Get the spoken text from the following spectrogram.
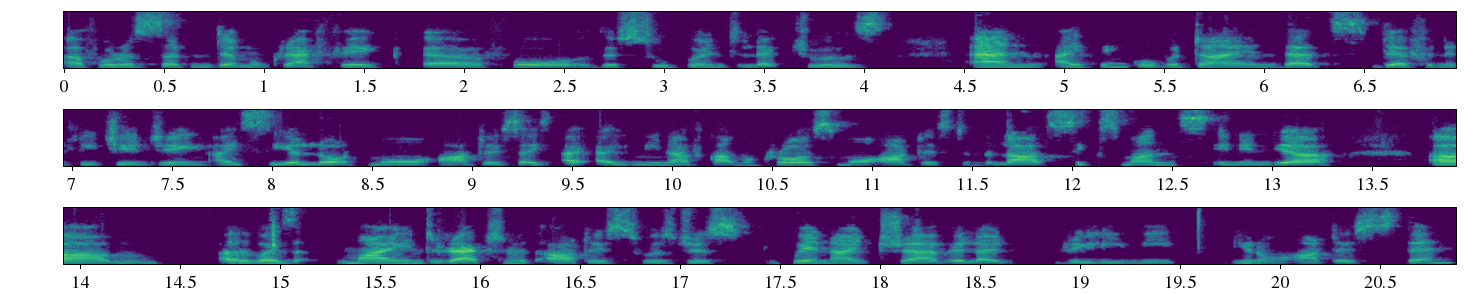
uh, for a certain demographic, uh, for the super intellectuals. And I think over time that's definitely changing. I see a lot more artists. I, I, I mean, I've come across more artists in the last six months in India. Um, otherwise my interaction with artists was just when i travel i really meet you know artists then.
